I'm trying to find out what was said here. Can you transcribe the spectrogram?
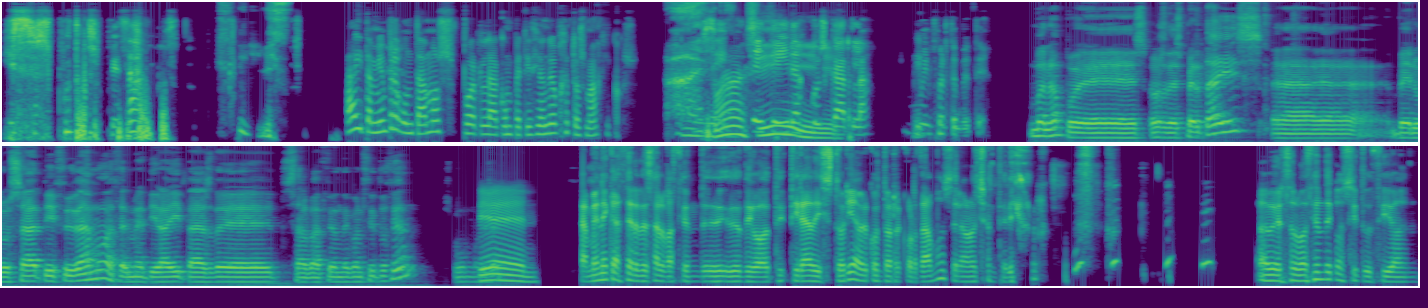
"¿Y esos putos pesados. Ah, y también preguntamos por la competición de objetos mágicos. Ay, sí, Ah, hay que ir a buscarla muy fuertemente. Bueno, pues os despertáis. eh, Berusat y Zuidamo, hacedme tiraditas de salvación de constitución. Bien. También hay que hacer de salvación, de, de- digo, ti- tirada de historia, a ver cuánto recordamos de la noche anterior. A ver, salvación de constitución.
